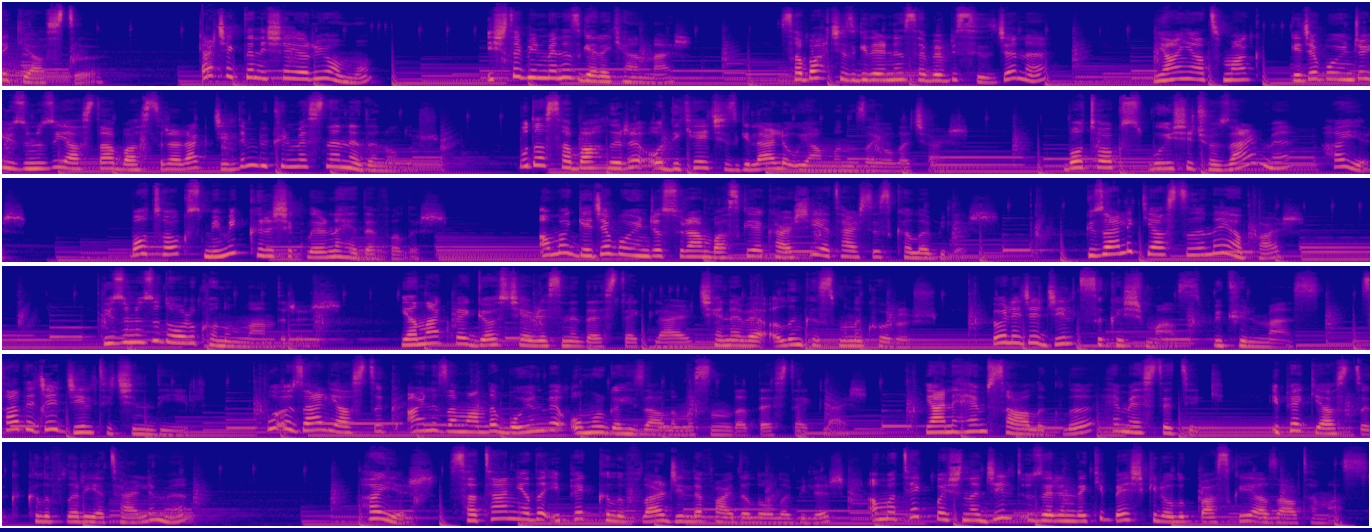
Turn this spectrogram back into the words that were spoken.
güzellik yastığı. Gerçekten işe yarıyor mu? İşte bilmeniz gerekenler. Sabah çizgilerinin sebebi sizce ne? Yan yatmak, gece boyunca yüzünüzü yastığa bastırarak cildin bükülmesine neden olur. Bu da sabahları o dikey çizgilerle uyanmanıza yol açar. Botoks bu işi çözer mi? Hayır. Botoks mimik kırışıklarını hedef alır. Ama gece boyunca süren baskıya karşı yetersiz kalabilir. Güzellik yastığı ne yapar? Yüzünüzü doğru konumlandırır. Yanak ve göz çevresini destekler, çene ve alın kısmını korur. Böylece cilt sıkışmaz, bükülmez. Sadece cilt için değil. Bu özel yastık aynı zamanda boyun ve omurga hizalamasını da destekler. Yani hem sağlıklı hem estetik. İpek yastık kılıfları yeterli mi? Hayır, saten ya da ipek kılıflar cilde faydalı olabilir ama tek başına cilt üzerindeki 5 kiloluk baskıyı azaltamaz.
